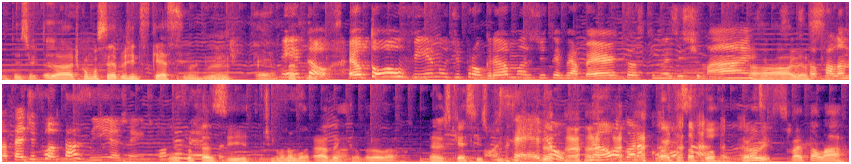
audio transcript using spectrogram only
não tenho certeza. Verdade, como sempre a gente esquece, né? A gente- Então, eu tô ouvindo de programas de TV abertas que não existe mais. Ah, vocês estão falando até de fantasia, gente. Uma Pô, fantasia. Tinha uma namorada que trabalhou lá. É, esquece isso. Oh, sério? Não, agora Corta conta. essa porra. Camis, vai tá lá.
